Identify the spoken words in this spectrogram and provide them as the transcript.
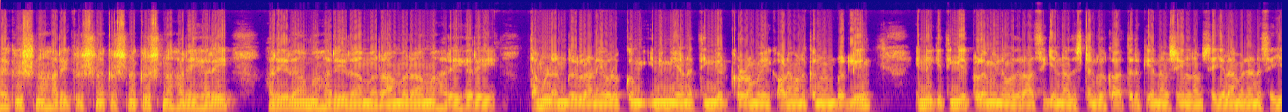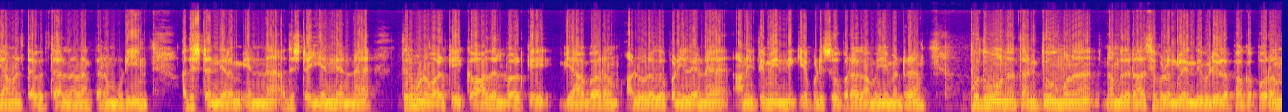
ஹரே கிருஷ்ண ஹரே கிருஷ்ண கிருஷ்ண கிருஷ்ண ஹரே ஹரே. ஹரே ராம ஹரே ராம ராம ராம ஹரே ஹரே. தமிழ் அன்பர்கள் அனைவருக்கும் இனிமையான திங்கட்கிழமை காலை வணக்கம் நண்பர்களே. இன்னைக்கு திங்கட்கிழமை நமது ராசிக்கு என்ன அதிர்ஷ்டங்கள் காத்திருக்கு என்ன விஷயங்கள் நாம் செய்யலாம் என்னென்ன செய்யாமல் தவிர்த்தால் நல்லா பெற முடியும் அதிர்ஷ்ட நிறம் என்ன அதிர்ஷ்ட எண் என்ன திருமண வாழ்க்கை காதல் வாழ்க்கை வியாபாரம் அலுவலக பணியில் என அனைத்துமே இன்னைக்கு எப்படி சூப்பராக அமையும் என்ற பொதுவான தனித்துவமான நமது ராசி பலன்களை இந்த வீடியோவில் பார்க்க போகிறோம்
